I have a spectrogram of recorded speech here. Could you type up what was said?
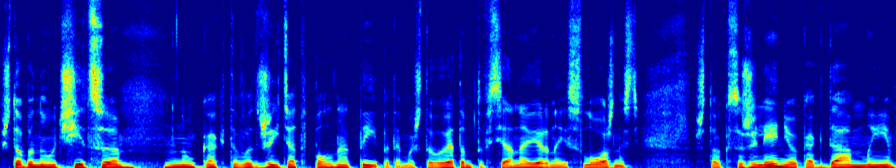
чтобы научиться, ну, как-то вот жить от полноты, потому что в этом-то вся, наверное, и сложность, что, к сожалению, когда мы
